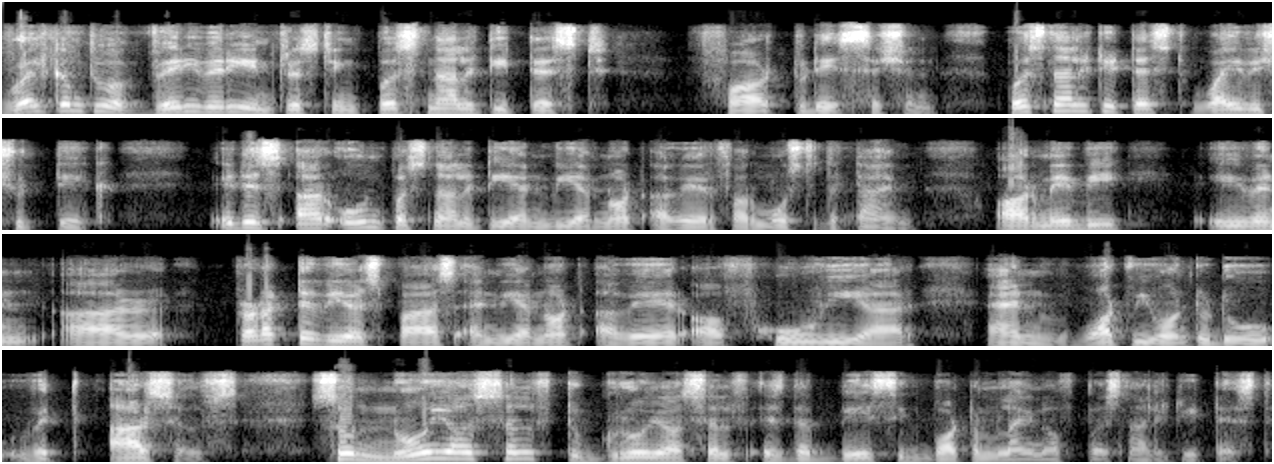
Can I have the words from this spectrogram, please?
Welcome to a very, very interesting personality test for today's session. Personality test, why we should take. It is our own personality and we are not aware for most of the time. Or maybe even our productive years pass and we are not aware of who we are and what we want to do with ourselves. So, know yourself to grow yourself is the basic bottom line of personality test.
